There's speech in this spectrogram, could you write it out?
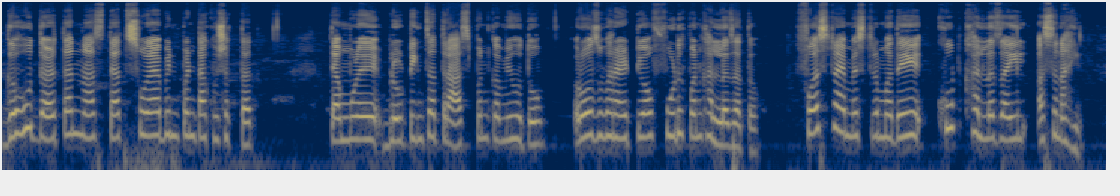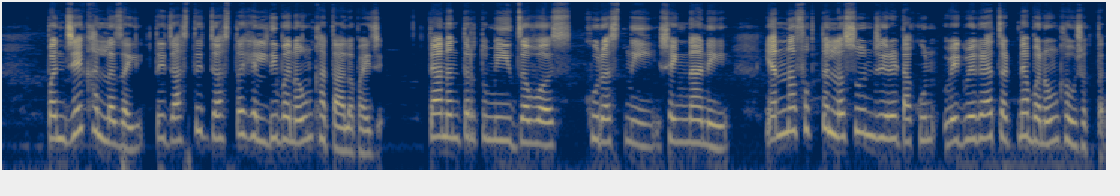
गहू दळतानाच त्यात सोयाबीन पण टाकू शकतात. त्यामुळे ब्लोटिंगचा त्रास पण कमी होतो. रोज व्हरायटी ऑफ फूड पण खाल्लं जातं. फर्स्ट ट्रायमेस्टरमध्ये खूप खाल्लं जाईल असं नाही. पण जे खाल्लं जाईल ते जास्तीत जास्त हेल्दी बनवून खाता आलं पाहिजे. त्यानंतर तुम्ही जवस खुरसणी शेंगदाणे यांना फक्त लसूण जिरे टाकून वेगवेगळ्या चटण्या बनवून खाऊ शकतात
